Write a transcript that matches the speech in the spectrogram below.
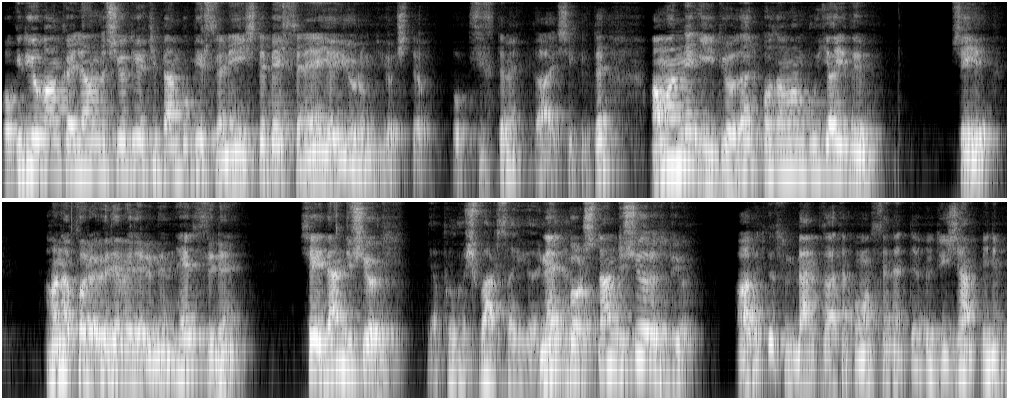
O gidiyor bankayla anlaşıyor diyor ki ben bu 1 seneyi işte 5 seneye yayıyorum diyor işte o sisteme dair şekilde. Aman ne iyi diyorlar. O zaman bu yaydığım şeyi ana para ödemelerinin hepsini şeyden düşüyoruz. Yapılmış varsayıyor. Net borçtan düşüyoruz diyor. Abi diyorsun ben zaten 10 senede ödeyeceğim. Benim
